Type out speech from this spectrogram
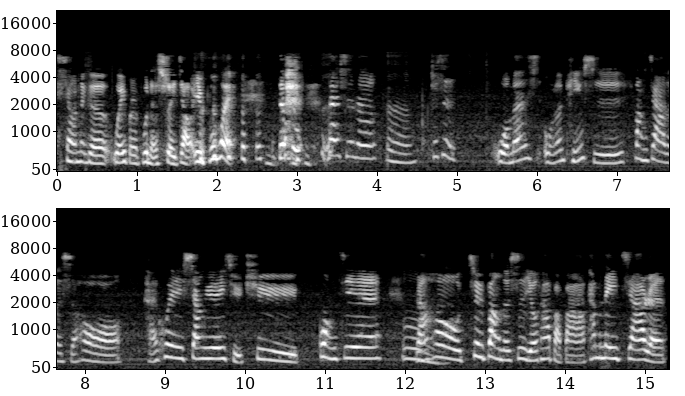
像那个 Weber 不能睡觉，也不会。对，但是呢，嗯，就是我们我们平时放假的时候，还会相约一起去逛街。嗯、然后最棒的是，由他爸爸他们那一家人，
